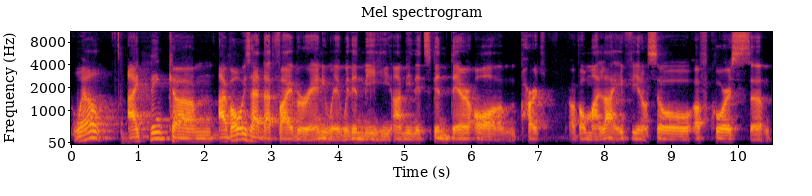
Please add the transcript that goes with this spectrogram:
Well, I think um, I've always had that fiber anyway within me. I mean, it's been there all part of all my life, you know. So of course, um,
